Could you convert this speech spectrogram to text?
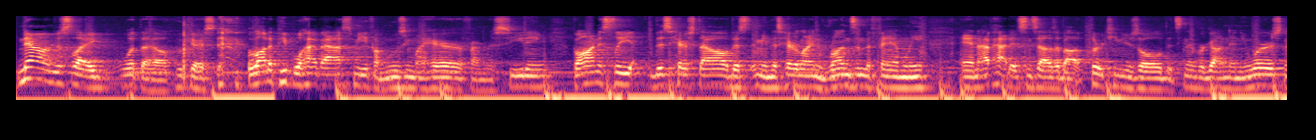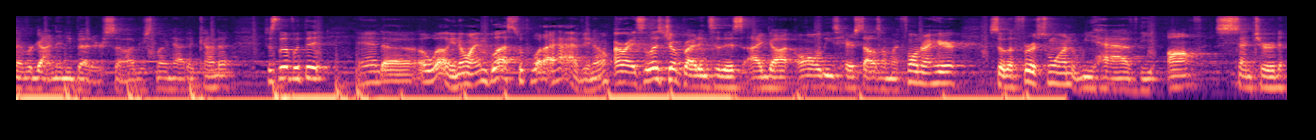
Now I'm just like, what the hell, who cares? a lot of people have asked me if I'm losing my hair, if I'm receding, but honestly, this hairstyle, this, I mean, this hairline runs in the family, and I've had it since I was about 13 years old. It's never gotten any worse, never gotten any better, so I've just learned how to kind of just live with it, and uh, oh well, you know, I'm blessed with what I have, you know? All right, so let's jump right into this. I got all these hairstyles on my phone right here. So the first one, we have the off-centered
